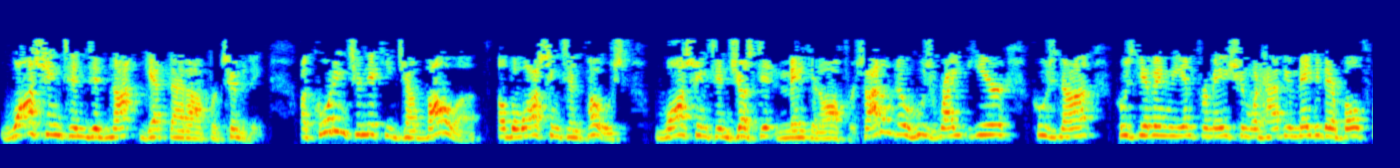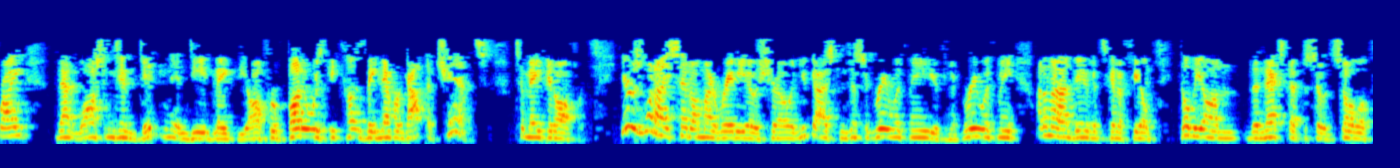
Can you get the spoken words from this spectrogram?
Washington did not get that opportunity. According to Nicki Jhabvala of the Washington Post, Washington just didn't make an offer. So I don't know who's right here, who's not, who's giving the information, what have you. Maybe they're both right that Washington didn't indeed make the offer, but it was because they never got the chance to make an offer. Here's what I said on my radio show, and you guys can disagree with me, you can agree with me. I don't know how David's going to feel. He'll be on the next episode solo.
